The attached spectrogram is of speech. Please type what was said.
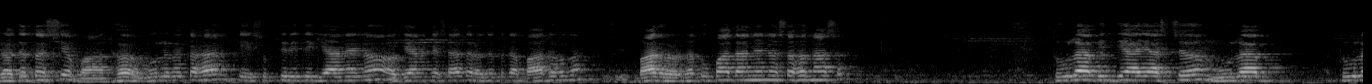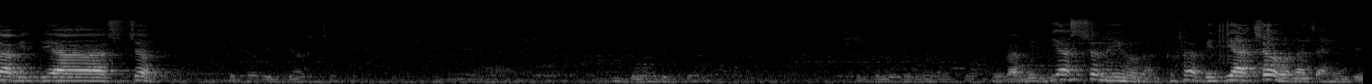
रजत से बाध मूल में कहा कि सुप्ति रीति ज्ञान है न अज्ञान के साथ रजत का बाध होगा। बाध अर्थात उपादान है न सह नाश। तुला विद्यायाश्च मूला तुला विद्याश्च तुला विद्याश्च नहीं होगा। तुला विद्याच होना चाहिए।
